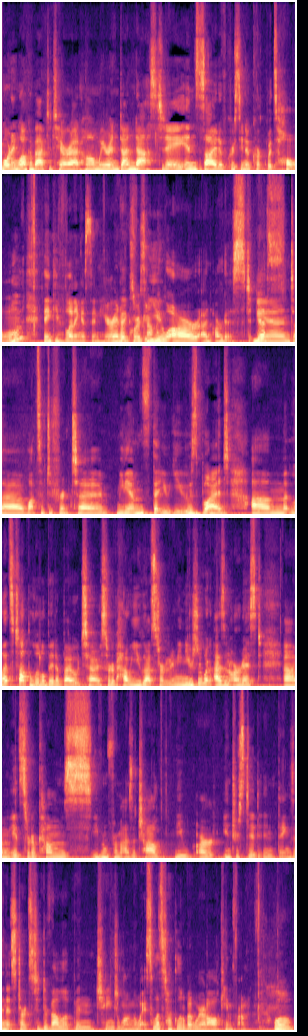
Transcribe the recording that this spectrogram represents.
Good morning. Welcome back to Terra at Home. We are in Dundas today, inside of Kristina Kirkwood's home. Thank you for letting us in here. And Thanks of course, you are an artist Yes. and uh, lots of different uh, mediums that you use. But Mm-hmm. um, let's talk a little bit about uh, sort of how you got started. I mean, usually when as an artist, um, it sort of comes even from as a child. You are interested in things, and it starts to develop and change along the way. So let's talk a little bit where it all came from. Well,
